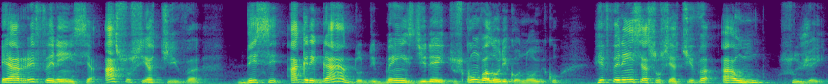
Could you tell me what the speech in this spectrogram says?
é a referência associativa desse agregado de bens, direitos com valor econômico, referência associativa a um sujeito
